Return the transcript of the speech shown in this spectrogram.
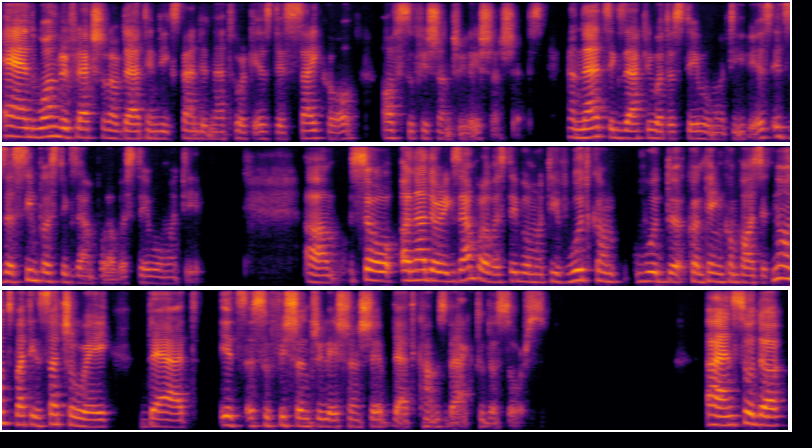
And one reflection of that in the expanded network is this cycle of sufficient relationships. And that's exactly what a stable motif is. It's the simplest example of a stable motif. Um, so another example of a stable motif would, com- would uh, contain composite nodes, but in such a way that it's a sufficient relationship that comes back to the source. And so the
